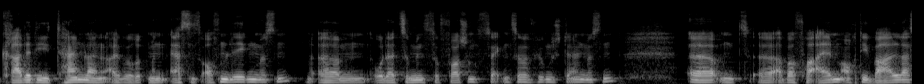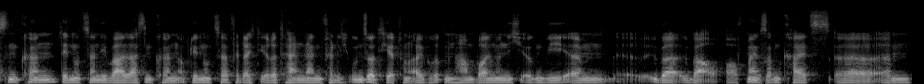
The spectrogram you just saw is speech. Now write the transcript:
gerade die Timeline-Algorithmen erstens offenlegen müssen ähm, oder zumindest zu Forschungszwecken zur Verfügung stellen müssen. Äh, und äh, aber vor allem auch die Wahl lassen können, den Nutzern die Wahl lassen können, ob die Nutzer vielleicht ihre Timeline völlig unsortiert von Algorithmen haben wollen und nicht irgendwie ähm, über, über Aufmerksamkeits äh, ähm,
